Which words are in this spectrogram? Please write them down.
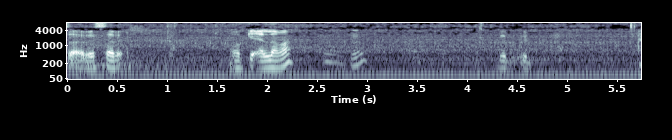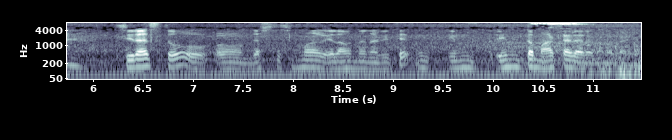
సరే సరే. ఓకే వెళ్దామా? గుడ్ గుడ్ సిరాజ్తో జస్ట్ సినిమా ఎలా ఉందని అడిగితే ఇంత మాట్లాడారు అనమాట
